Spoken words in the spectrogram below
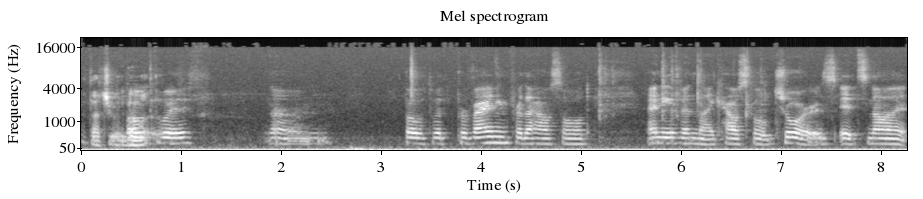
I thought you were Both going. with um, both with providing for the household and even like household chores. It's not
